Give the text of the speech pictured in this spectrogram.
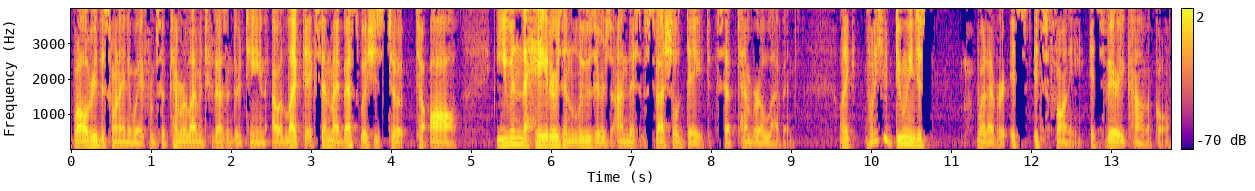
Well, I'll read this one anyway. From September 11, 2013. I would like to extend my best wishes to, to all, even the haters and losers, on this special date, September 11th. Like, what are you doing? Just whatever. It's it's funny. It's very comical.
